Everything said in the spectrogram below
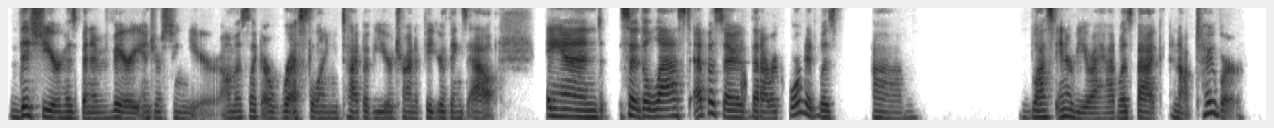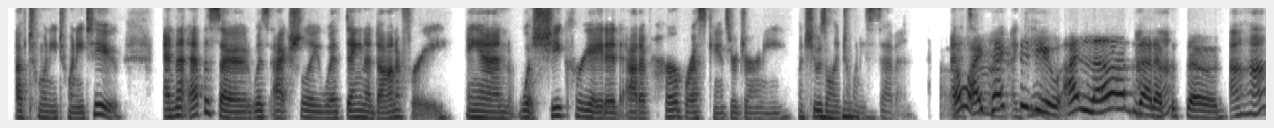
this year has been a very interesting year, almost like a wrestling type of year, trying to figure things out. And so the last episode that I recorded was um, last interview I had was back in October of 2022. And that episode was actually with Dana Donofree and what she created out of her breast cancer journey when she was only mm-hmm. 27. Oh, I texted again. you. I love that uh-huh. episode. Uh huh.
